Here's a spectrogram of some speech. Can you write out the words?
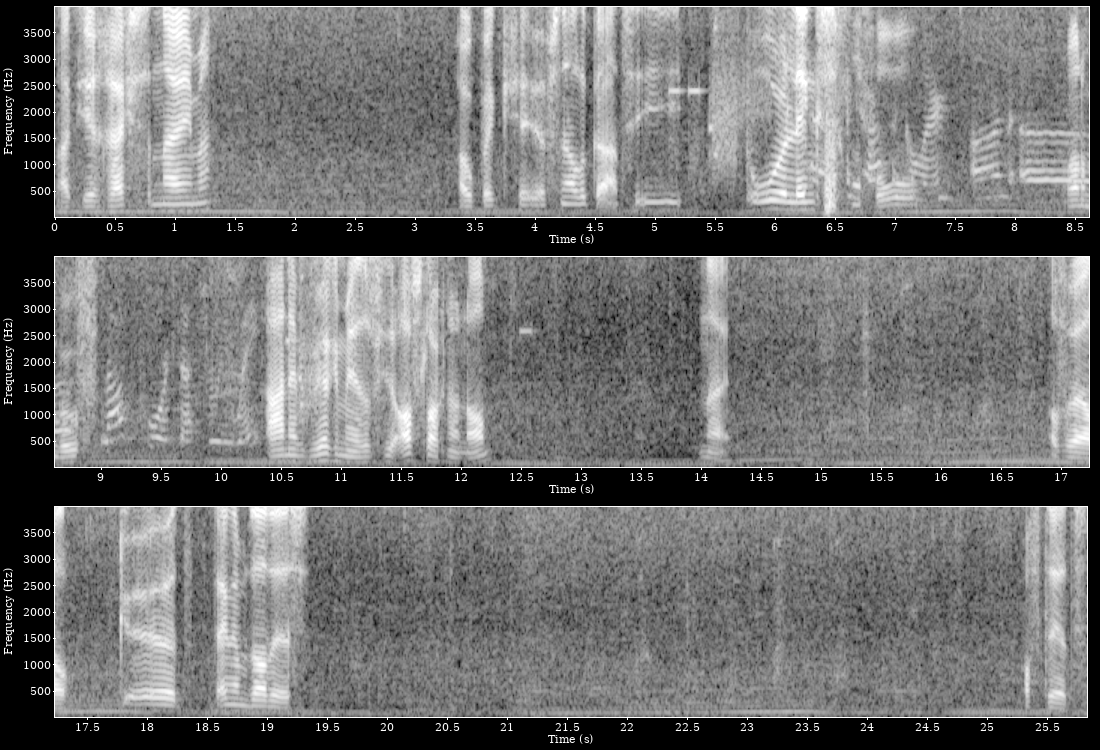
Laat ik hier rechts nemen. Hoop ik. Geef even snel locatie. Oeh, links. Oh, Wat een boef. Ah, dan heb ik weer gemist of hij de afslag nou nam. Nee. Ofwel. Kut. Ik denk dat het dat is. Of dit.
